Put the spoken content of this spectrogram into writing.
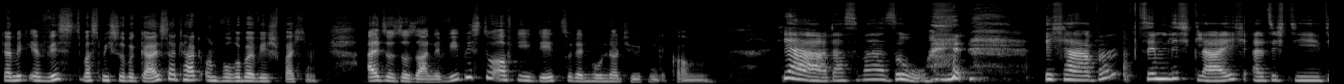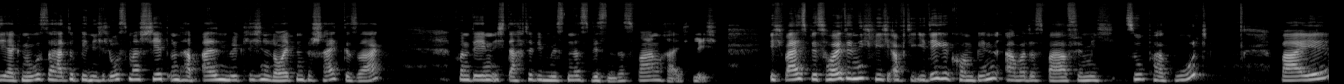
damit ihr wisst, was mich so begeistert hat und worüber wir sprechen. Also Susanne, wie bist du auf die Idee zu den 100 Hüten gekommen? Ja, das war so. Ich habe ziemlich gleich, als ich die Diagnose hatte, bin ich losmarschiert und habe allen möglichen Leuten Bescheid gesagt, von denen ich dachte, die müssten das wissen. Das waren reichlich. Ich weiß bis heute nicht, wie ich auf die Idee gekommen bin, aber das war für mich super gut, weil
